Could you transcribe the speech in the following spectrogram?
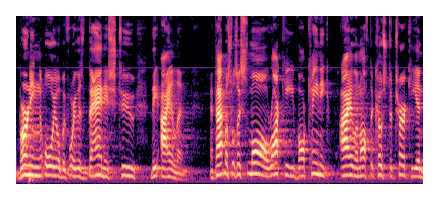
burning oil before he was banished to the island. And Patmos was a small, rocky, volcanic island off the coast of Turkey, and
